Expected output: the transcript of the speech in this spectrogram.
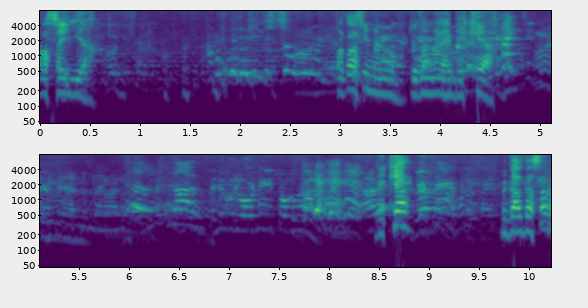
ਆ ਸਹੀ ਆ। ਪਤਾ ਸੀ ਮੈਨੂੰ, ਜਦੋਂ ਮੈਂ ਇਹ ਦੇਖਿਆ। ਦੇਖਿਆ? ਮੈਂ ਗੱਲ ਦੱਸਾਂ?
